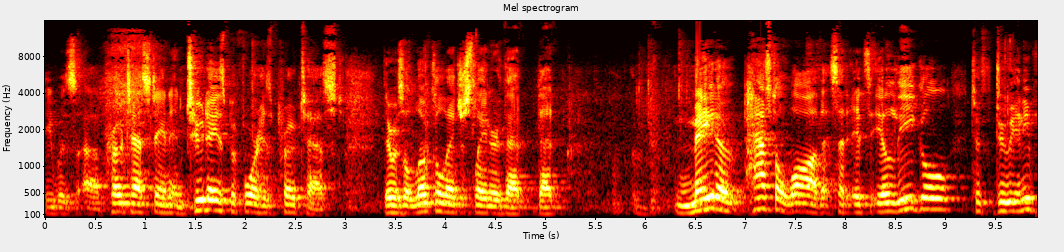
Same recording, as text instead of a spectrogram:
He was uh, protesting, and two days before his protest, there was a local legislator that, that made a passed a law that said it's illegal to do any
